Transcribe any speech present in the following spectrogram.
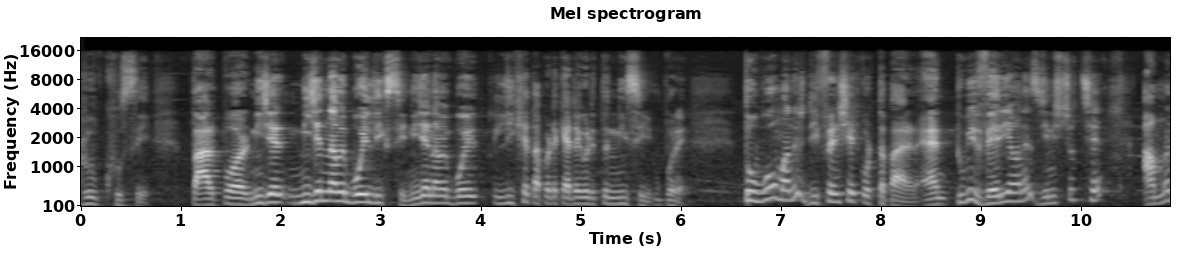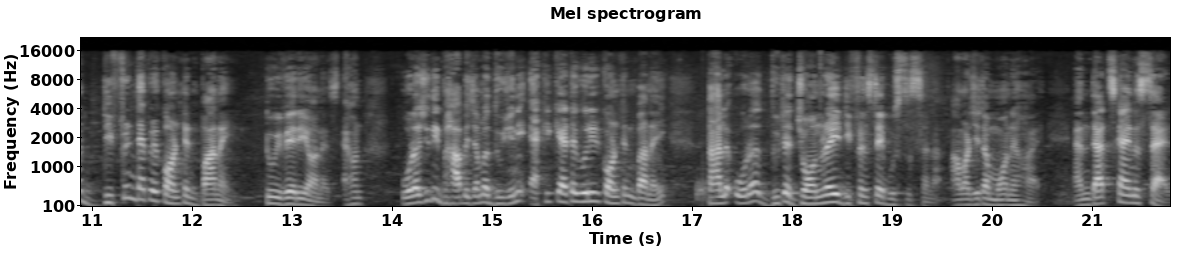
গ্রুপ খুলছি। তারপর নিজের নিজের নামে বই লিখছি নিজের নামে বই লিখে তারপর একটা ক্যাটাগরিতে নিছি উপরে। তবুও মানুষ ডিফারেন্সিয়েট করতে পারে না। And to be very honest জিনিসটা হচ্ছে আমরা ডিফারেন্ট টাইপের কন্টেন্ট বানাই টু বি ভেরি অনেস্ট এখন ওরা যদি ভাবে যে আমরা দুজনই একই ক্যাটাগরির কন্টেন্ট বানাই তাহলে ওরা দুইটা জনরাই ডিফারেন্সটাই বুঝতেছে না আমার যেটা মনে হয়। And that's kind of sad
